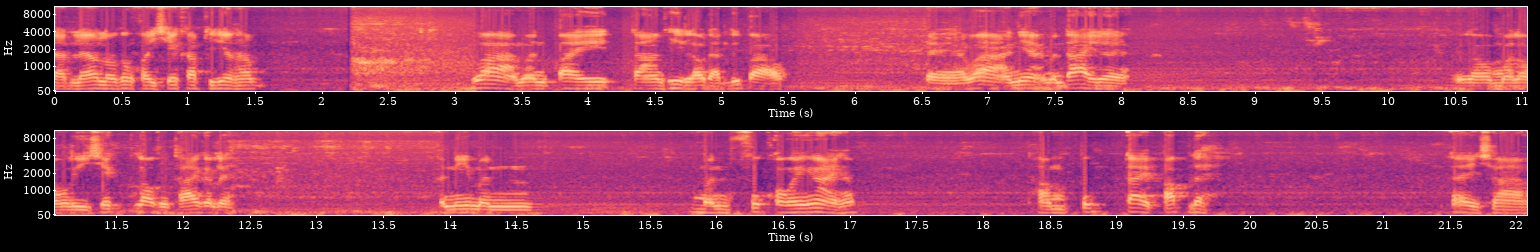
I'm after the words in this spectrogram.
ดัดแล้วเราต้องคอยเช็คครับทีนี้ครับ ว่ามันไปตามที่เราดัดหรือเปล่า แต่ว่าอันเนี้ยมันได้เลย เรามาลองรีเช็ครอบสุดท้ายกันเลย อันนี้มันมันฟุกเอาง่ายๆครับ ทำปุ๊บได้ปั๊บเลย ได้ฉาก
